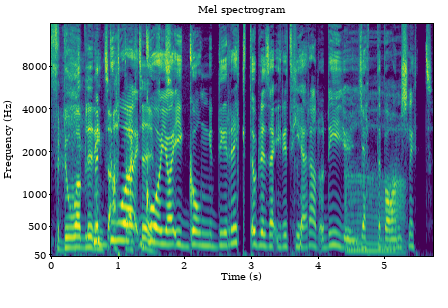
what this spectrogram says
För då blir det Men inte så då attraktivt går jag igång direkt och blir så irriterad och det är ju Ah. jättebarnsligt.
